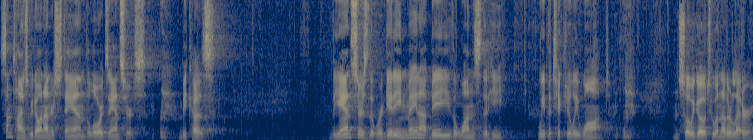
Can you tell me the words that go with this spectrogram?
Sometimes we don't understand the Lord's answers because the answers that we're getting may not be the ones that he, we particularly want. And so we go to another letter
